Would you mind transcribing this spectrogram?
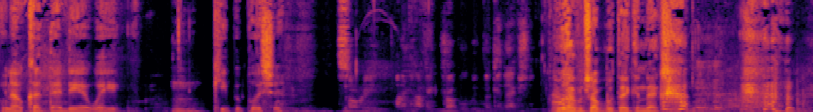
you know, cut that dead weight, keep it pushing. Sorry, I'm having trouble with the connection. Who having trouble with that connection?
